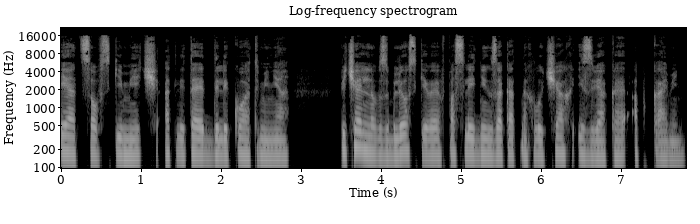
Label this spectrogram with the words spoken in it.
и отцовский меч отлетает далеко от меня, печально взблескивая в последних закатных лучах и звякая об камень.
